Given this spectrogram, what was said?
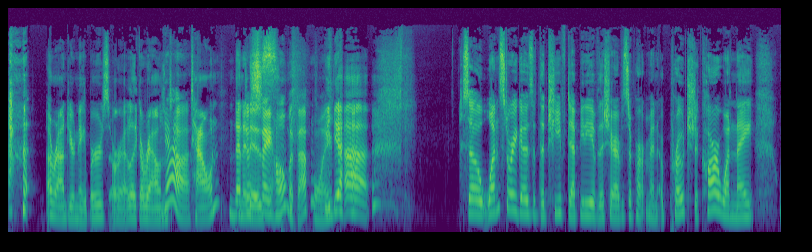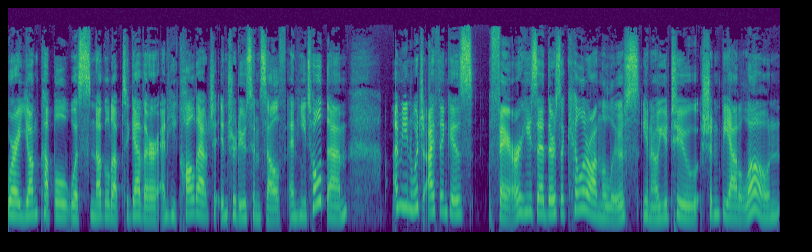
around your neighbors or like around yeah. town than Just it is stay home at that point. yeah. So, one story goes that the chief deputy of the sheriff's department approached a car one night where a young couple was snuggled up together and he called out to introduce himself and he told them, I mean, which I think is fair. He said, There's a killer on the loose. You know, you two shouldn't be out alone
